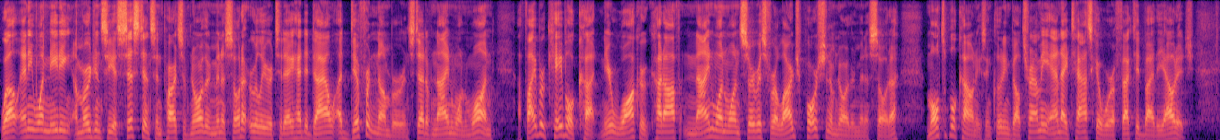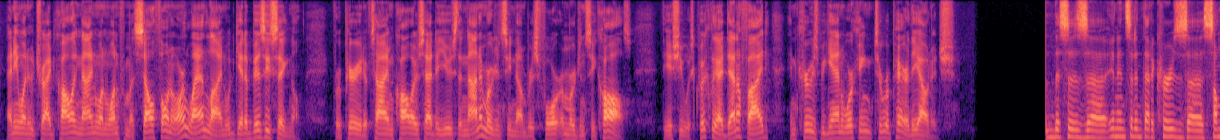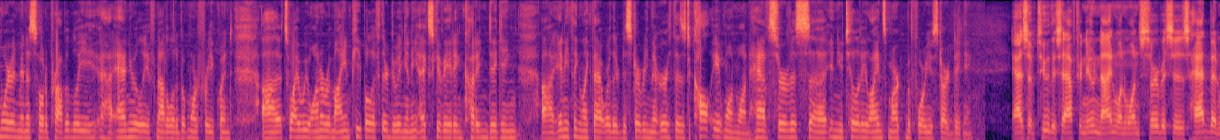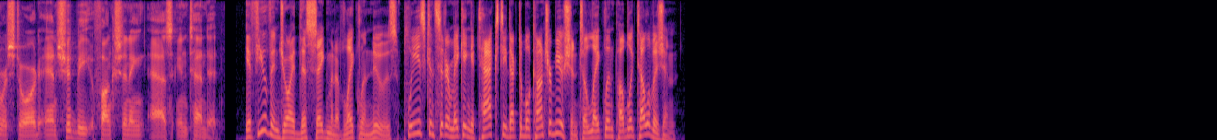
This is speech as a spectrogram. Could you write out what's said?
Well, anyone needing emergency assistance in parts of northern Minnesota earlier today had to dial a different number instead of 911. A fiber cable cut near Walker cut off 911 service for a large portion of northern Minnesota. Multiple counties, including Beltrami and Itasca, were affected by the outage. Anyone who tried calling 911 from a cell phone or landline would get a busy signal. For a period of time, callers had to use the non-emergency numbers for emergency calls. The issue was quickly identified and crews began working to repair the outage. This is uh, an incident that occurs uh, somewhere in Minnesota, probably uh, annually, if not a little bit more frequent. Uh, that's why we want to remind people if they're doing any excavating, cutting, digging, uh, anything like that where they're disturbing the earth is to call 811. Have service uh, in utility lines marked before you start digging. As of 2 this afternoon, 911 services had been restored and should be functioning as intended. If you've enjoyed this segment of Lakeland News, please consider making a tax-deductible contribution to Lakeland Public Television.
